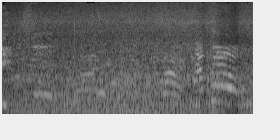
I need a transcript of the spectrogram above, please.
Андрей! Огонь!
